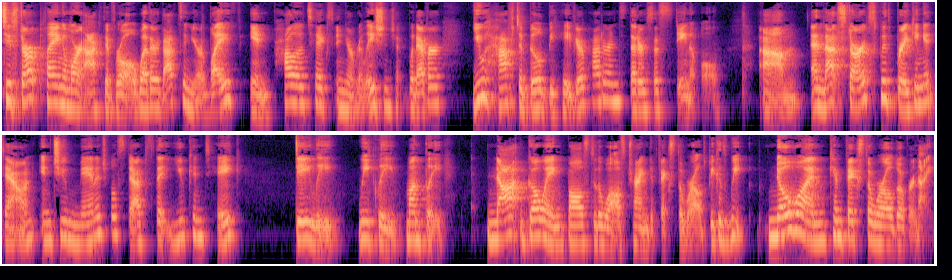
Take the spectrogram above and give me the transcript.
to start playing a more active role, whether that's in your life, in politics, in your relationship, whatever, you have to build behavior patterns that are sustainable. Um, and that starts with breaking it down into manageable steps that you can take daily, weekly, monthly, not going balls to the walls trying to fix the world because we no one can fix the world overnight.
